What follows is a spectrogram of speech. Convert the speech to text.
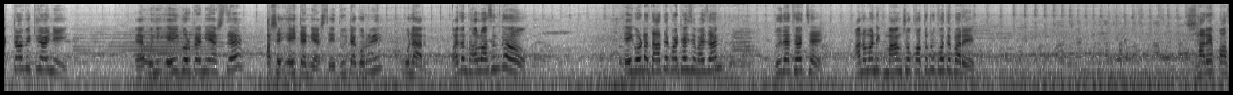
একটাও বিক্রি হয়নি? উনি এই গরুটা নিয়ে আসতে আর সেই এইটা নিয়ে আসছে। এই দুইটা গরুরই ওনার। ভাইজান ভালো আছেন তো? এই গরুটা দাঁতে কয়টা হয়েছে ভাইজান? দুই দাঁত হয়েছে? আনুমানিক মাংস কতটুকু হতে পারে? সাড়ে পাঁচ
